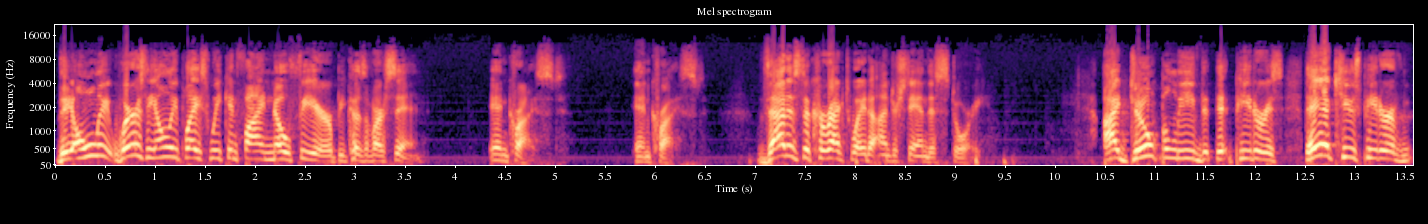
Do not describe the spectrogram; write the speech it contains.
the only where's the only place we can find no fear because of our sin? In Christ. In Christ. That is the correct way to understand this story. I don't believe that, that Peter is, they accuse Peter of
